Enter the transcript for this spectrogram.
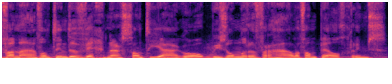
Vanavond in de weg naar Santiago bijzondere verhalen van pelgrims.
